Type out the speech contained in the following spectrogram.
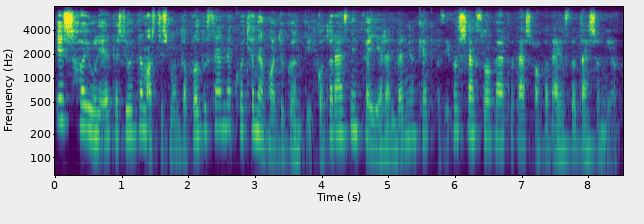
És ha jól értesültem, azt is mondta a producernek, hogy ha nem hagyjuk önt itt kotorázni, feljelent bennünket az igazságszolgáltatás akadályoztatása miatt.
